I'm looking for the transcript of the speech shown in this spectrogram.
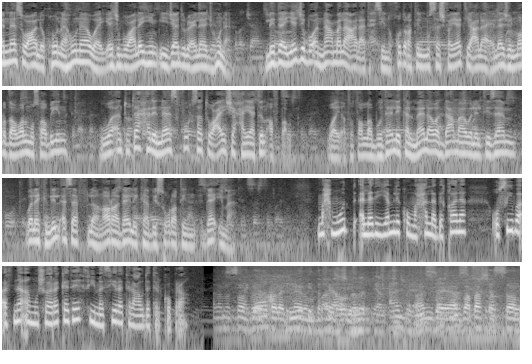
الناس عالقون هنا ويجب عليهم إيجاد العلاج هنا. لذا يجب أن نعمل على تحسين قدرة المستشفيات على علاج المرضى والمصابين وأن تتاح للناس فرصة عيش حياة أفضل. ويتطلب ذلك المال والدعم والالتزام ولكن للأسف لا نرى ذلك بصورة دائمة. محمود الذي يملك محل بقالة أصيب أثناء مشاركته في مسيرة العودة الكبرى. أنا مصاب بقلق نيرو متفجر عندي 14 سنة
